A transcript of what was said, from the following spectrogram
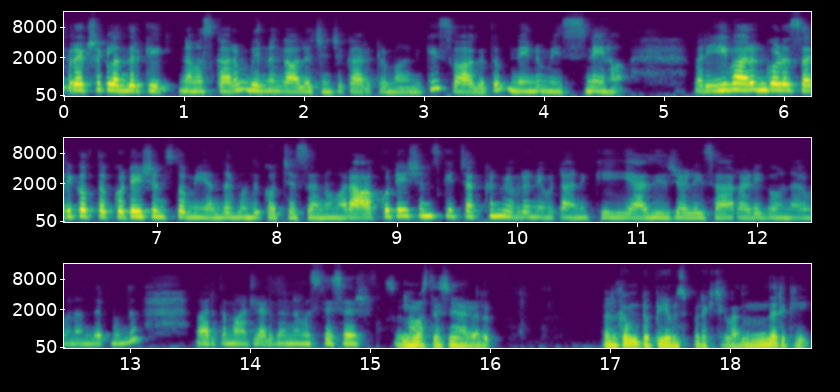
ప్రేక్షకులందరికీ నమస్కారం. భిన్నంగా ఆలోచించే కార్యక్రమానికి స్వాగతం. నేను మీ స్నేహ. మరి ఈ వారం కూడా సరికొత్త కొటేషన్స్తో మీ అందరి ముందుకు వచ్చేసాను. మరి ఆ కొటేషన్స్కి చక్కని వివరణ ఇవ్వడానికి యాజ్ యూజువల్ సార్ రెడీగా ఉన్నారు మన అందరి ముందు. వారితో మాట్లాడదాం. నమస్తే సార్. సో నమస్తే స్నేహ గారు. వెల్కమ్ టు పిఎంసి ప్రేక్షకులందరికీ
